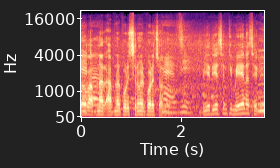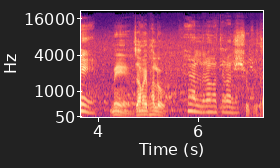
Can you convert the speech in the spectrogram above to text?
সব আপনার আপনার পরিশ্রমের পরে চলে? হ্যাঁ জি। বিয়ে দিয়েছেন কি মেয়ে না ছেলে? মেয়ে। মেয়ে। জামাই ভালো? হ্যাঁ আল্লাহ রহমতে ভালো। শুক্রিয়া।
